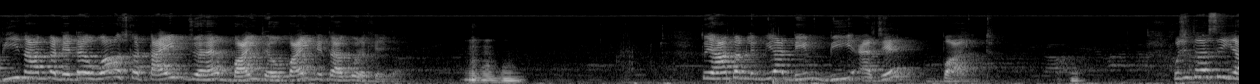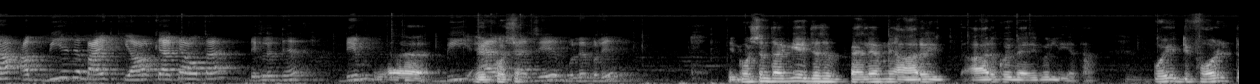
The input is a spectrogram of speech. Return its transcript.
बी नाम का डेटा हुआ उसका टाइप जो है बाइट है वो बाइट डेटा को रखेगा। हम्म, हम्म, हम्म, तो यहाँ पर हम लिख दिया dim B as a byte उसी तरह से यहाँ अब बी एज ए बाइट किया और क्या क्या होता है? देख लेते हैं। डिम बी एज ए बोले बोले। ये क्वेश्चन था कि जैसे पहले हमने आर आर कोई वेरिएबल लिया था। कोई डिफ़ॉल्ट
